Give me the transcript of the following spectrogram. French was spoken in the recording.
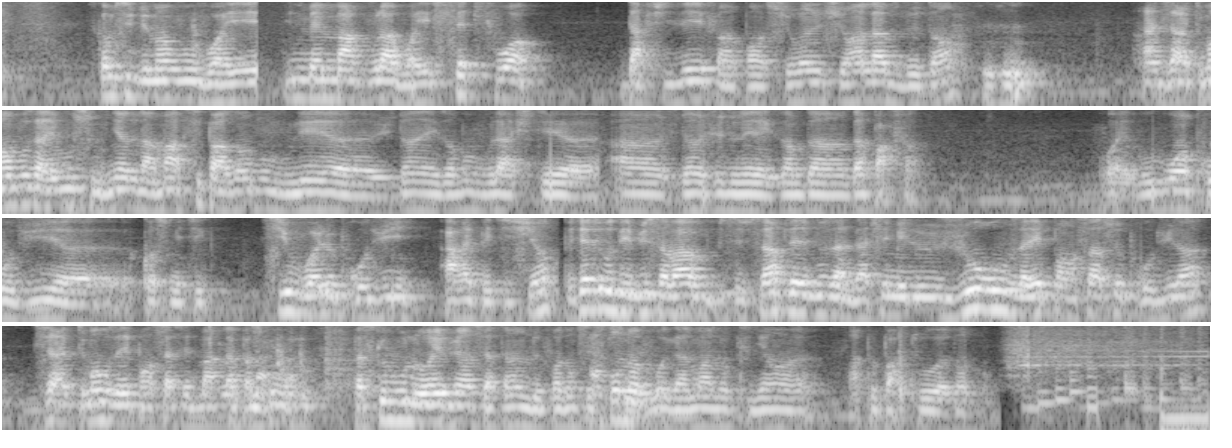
C'est comme si demain vous voyez une même marque, vous la voyez sept fois d'affilée, enfin sur, un- sur un laps de temps. Indirectement, vous allez vous souvenir de la marque. Si par exemple vous voulez, euh, je donne un exemple, vous voulez acheter euh, un, je, donne- je vais donner l'exemple d'un parfum. Ouais, ou un produit euh, cosmétique. Si vous voyez le produit à répétition, peut-être au début ça va, ça peut-être vous agacer, mais le jour où vous allez penser à ce produit-là, directement vous allez penser à cette marque-là parce que marque-là. vous, parce que vous l'aurez vu un certain nombre de fois. Donc c'est ce qu'on offre également à nos clients euh, un peu partout euh.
